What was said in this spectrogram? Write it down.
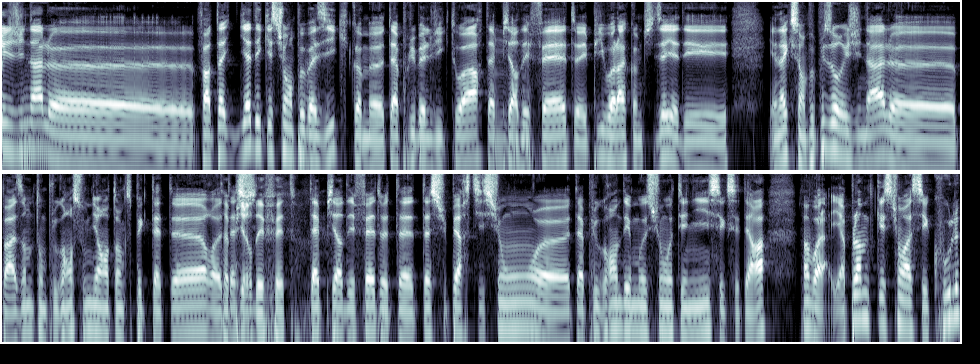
originales. euh, Enfin, t'as- il y a des questions un peu basiques comme euh, ta plus belle victoire, ta pire Mhm. défaite, et puis voilà, comme tu disais, il y a des, il y en a qui sont un peu plus originales. euh, par exemple, ton plus grand souvenir en tant que spectateur, euh, Ta pire su- défaite. ta pire défaite, ta, ta superstition, euh, ta plus grande émotion au tennis, etc. Enfin voilà, il y a plein de questions assez cool.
